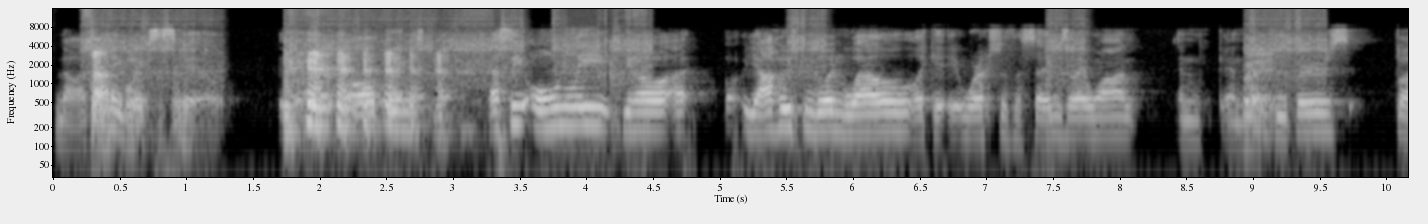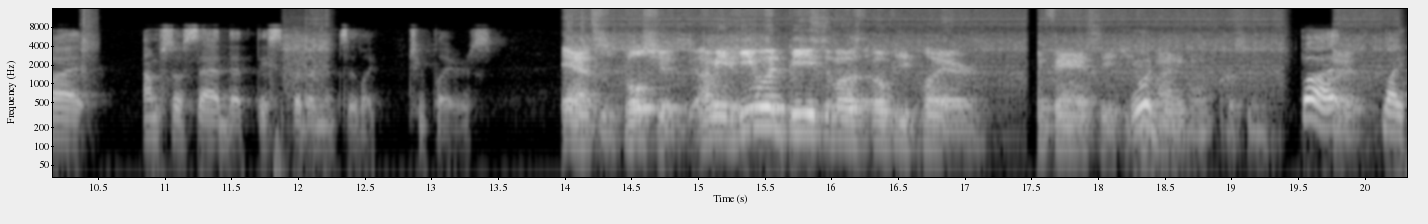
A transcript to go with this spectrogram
no, It's not the Ohtani breaks the scale. all things. That's the only, you know, uh, Yahoo's been going well. Like it, it works with the settings that I want and and Right. keepers. But I'm so sad that they split them into like two players. yeah, it's just bullshit. I mean, he would be the most OP player in fantasy if He you would could find be. one person. But like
